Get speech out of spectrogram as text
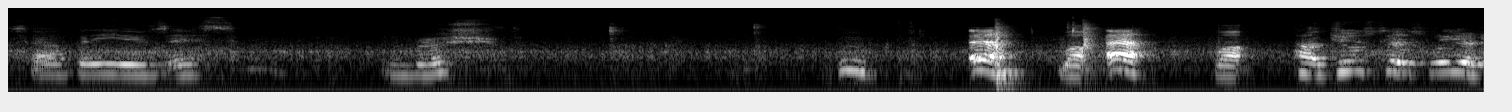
So I'm gonna use this brush. Eh, What? eh. What? How juice tastes weird.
